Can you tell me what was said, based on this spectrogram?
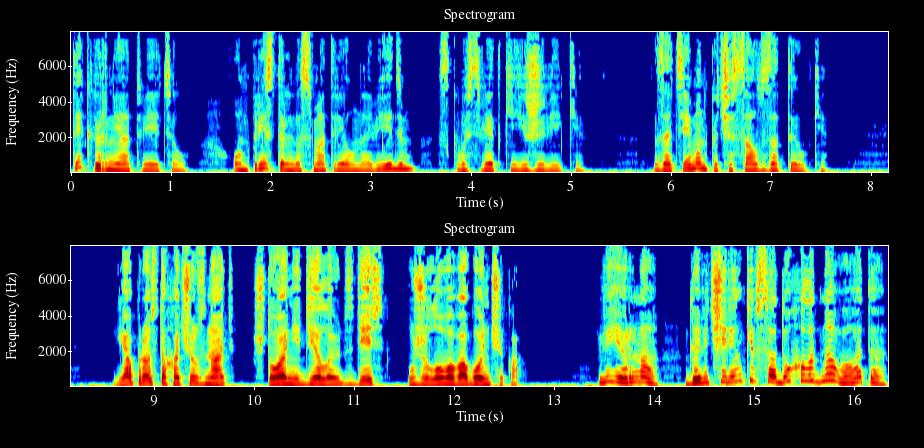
Тыквер не ответил. Он пристально смотрел на ведьм сквозь ветки ежевики. Затем он почесал в затылке. «Я просто хочу знать, что они делают здесь, у жилого вагончика». «Верно. Для вечеринки в саду холодновато,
